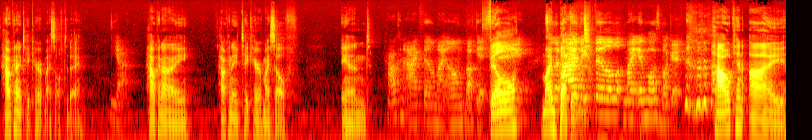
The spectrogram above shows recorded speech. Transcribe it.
how can i take care of myself today Yeah. how can i how can i take care of myself and How can I fill my own bucket? Fill today my so that bucket I may fill my in-laws' bucket. how can i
